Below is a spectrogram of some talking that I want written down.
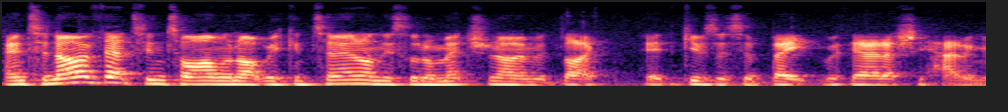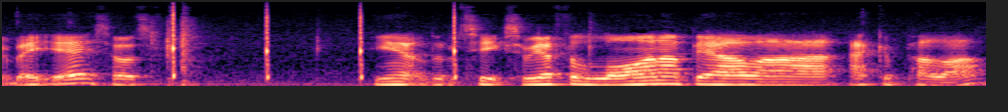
And to know if that's in time or not, we can turn on this little metronome. It like it gives us a beat without actually having a beat. Yeah, so it's yeah, a little tick. So we have to line up our uh, acapella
